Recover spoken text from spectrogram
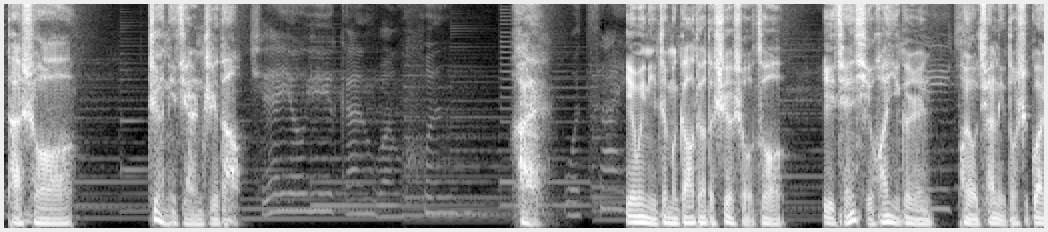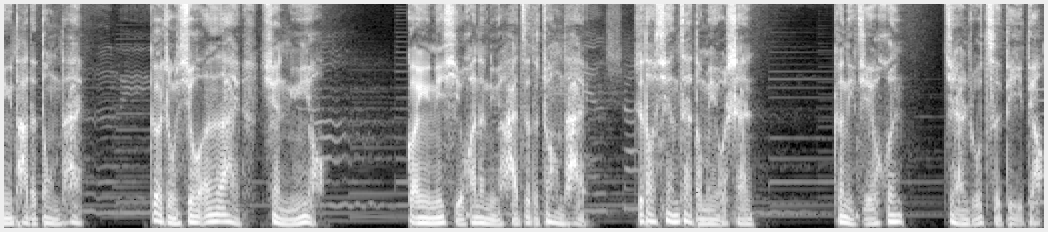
他说：“这你竟然知道？嗨，因为你这么高调的射手座，以前喜欢一个人，朋友圈里都是关于他的动态。”各种秀恩爱炫女友，关于你喜欢的女孩子的状态，直到现在都没有删。可你结婚竟然如此低调，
